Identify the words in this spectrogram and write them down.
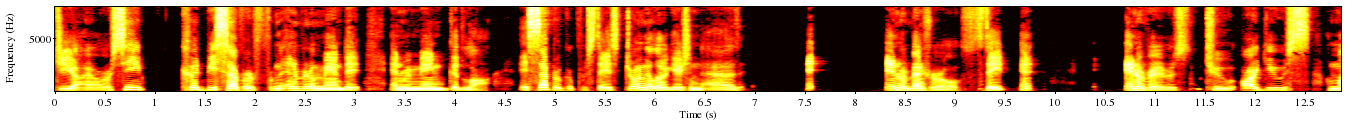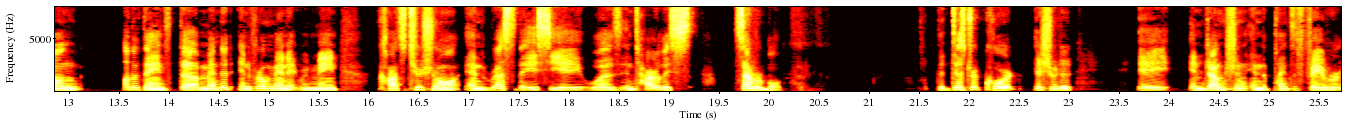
GIRC could be severed from the individual mandate and remain good law. A separate group of states joined the litigation as interventional state innovators to argue, among other things, the amended individual mandate remained constitutional and the rest of the ACA was entirely severable. The district court issued a, injunction in the plaintiff's favor,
